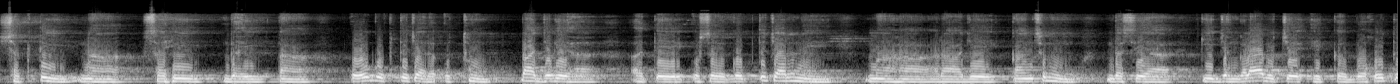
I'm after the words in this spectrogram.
ਸ਼ਕਤੀ ਨਾ ਸਹੀ ਗਈ ਤਾਂ ਉਹ ਗੁਪਤਚਰ ਉੱਥੋਂ ਭੱਜ ਗਿਆ ਅਤੇ ਉਸ ਗੁਪਤਚਰ ਨੇ ਮਹਾਰਾਜੇ ਕੰਸ ਨੂੰ ਦੱਸਿਆ ਕਿ ਜੰਗਲਾਂ ਵਿੱਚ ਇੱਕ ਬਹੁਤ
